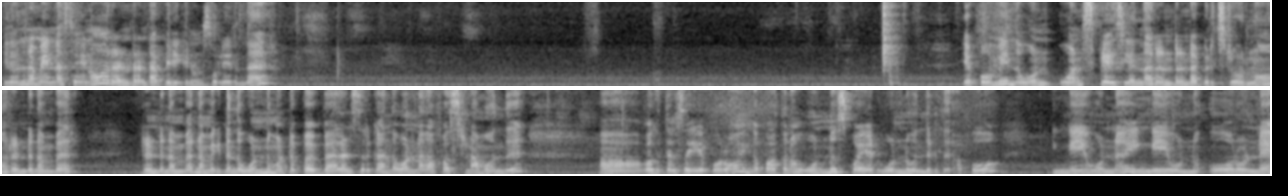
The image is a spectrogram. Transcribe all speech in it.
இதை வந்து நம்ம என்ன செய்யணும்? ரெண்டு ரெண்டாக பிரிக்கணும்னு சொல்லியிருந்தேன். எப்போவுமே இந்த ஒன் ஒன்ஸ் பிளேஸ்லேருந்து தான் ரெண்டு ரெண்டாக பிரிச்சுட்டு வரணும். ரெண்டு நம்பர் ரெண்டு நம்பர் நம்மக்கிட்ட இந்த ஒன்று மட்டும் இப்போ பேலன்ஸ் இருக்குது அந்த ஒன்றை தான் ஃபஸ்ட்டு நம்ம வந்து வகுத்தல் செய்ய போகிறோம் இங்கே பார்த்தோன்னா ஒன்று ஸ்கொயர்ட் ஒன்று வந்துடுது. அப்போது இங்கேயும் ஒன்று இங்கேயும் ஒன்று ஓர் ஒன்று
